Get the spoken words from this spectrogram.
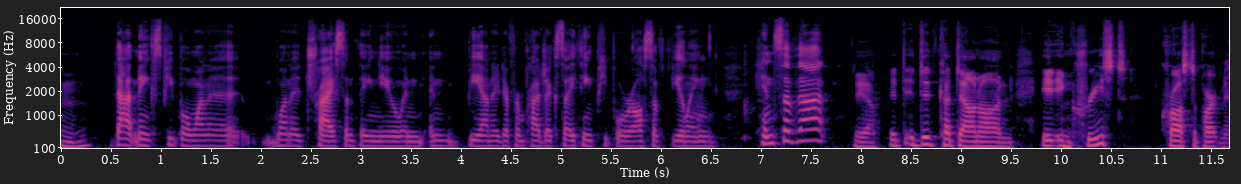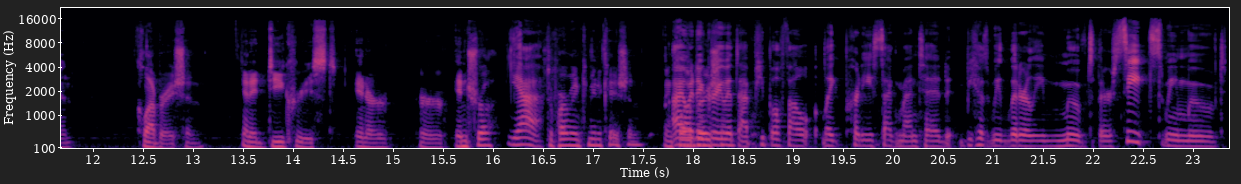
hmm that makes people want to want to try something new and and be on a different project. So i think people were also feeling hints of that. Yeah, it, it did cut down on it increased cross department collaboration and it decreased inter or intra yeah department communication. And I would agree with that. People felt like pretty segmented because we literally moved their seats. We moved.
